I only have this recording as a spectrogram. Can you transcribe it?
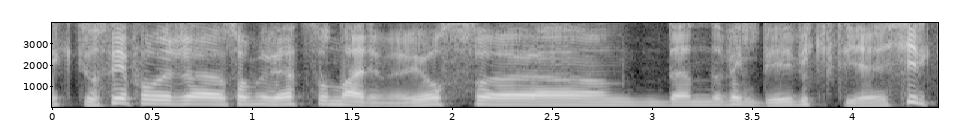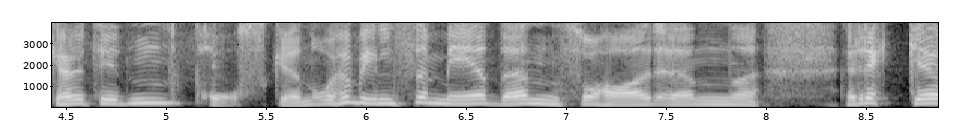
riktig å si. For uh, som vi vet så nærmer vi oss den veldig viktige kirkehøytiden, påsken. Og i forbindelse med den så har en rekke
